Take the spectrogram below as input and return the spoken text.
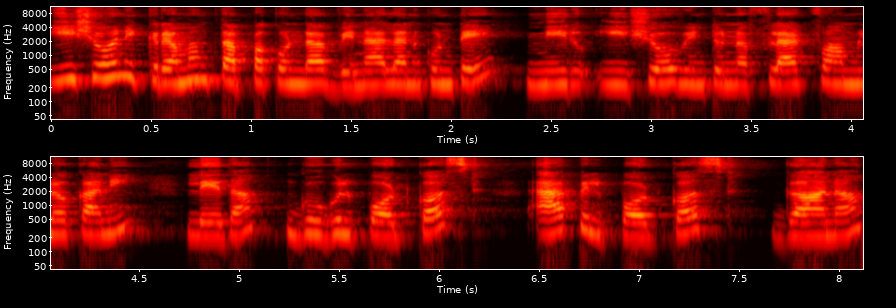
ఈ షోని క్రమం తప్పకుండా వినాలనుకుంటే మీరు ఈ షో వింటున్న ప్లాట్ఫామ్లో కానీ లేదా Google podcast Apple podcast Gaana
